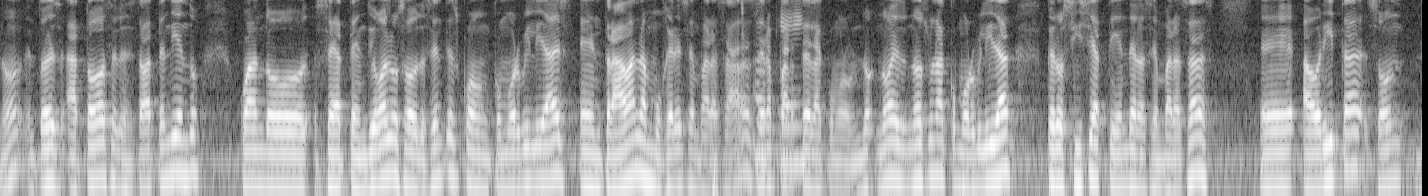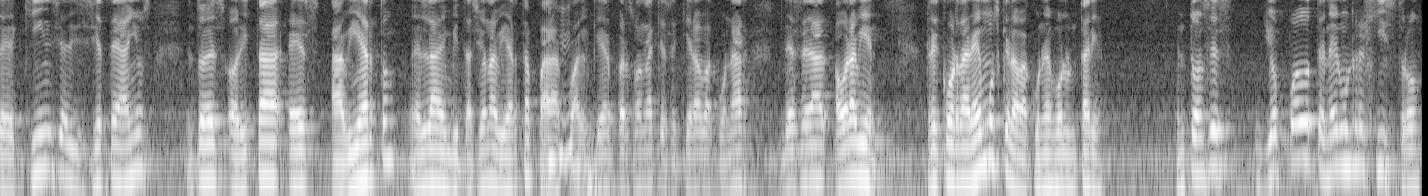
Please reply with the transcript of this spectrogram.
¿no? Entonces a todos se les estaba atendiendo. Cuando se atendió a los adolescentes con comorbilidades, entraban las mujeres embarazadas, era parte de la no, no, es, no es una comorbilidad, pero sí se atiende a las embarazadas. Eh, ahorita son de 15 a 17 años, entonces ahorita es abierto, es la invitación abierta para cualquier persona que se quiera vacunar de esa edad. Ahora bien, recordaremos que la vacuna es voluntaria. Entonces yo puedo tener un registro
